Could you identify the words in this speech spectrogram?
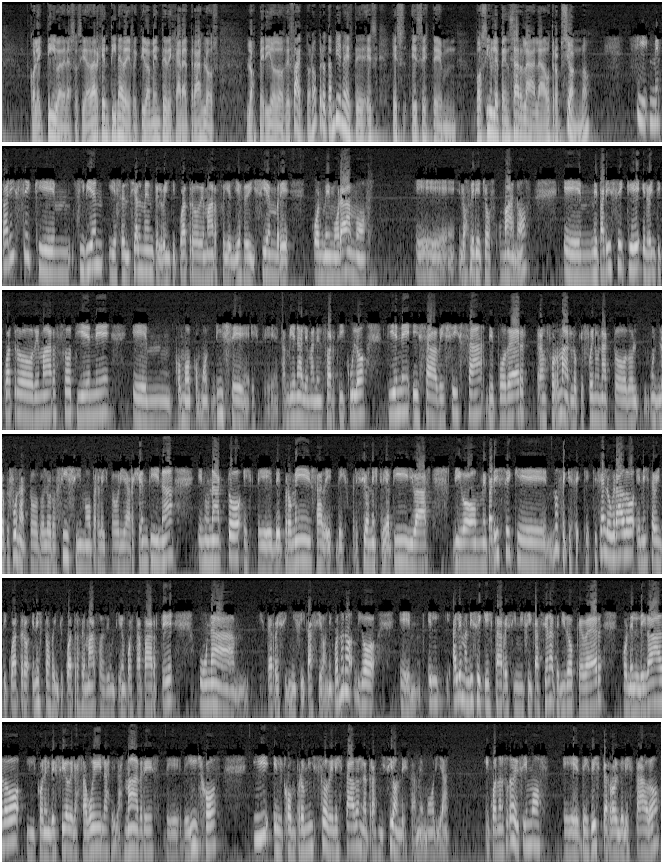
colectiva de la sociedad argentina de efectivamente dejar atrás los los periodos de facto, ¿no? Pero también este es es es este mm, posible pensar la, la otra opción, ¿no? Sí, me parece que mm, si bien y esencialmente el 24 de marzo y el 10 de diciembre conmemoramos eh, los derechos humanos, eh, me parece que el 24 de marzo tiene, eh, como, como dice este, también Aleman en su artículo, tiene esa belleza de poder transformar lo que fue en un acto lo que fue un acto dolorosísimo para la historia argentina en un acto este, de promesa de expresiones creativas digo me parece que no sé que se, que, se ha logrado en este 24 en estos 24 de marzo desde un tiempo a esta parte una esta resignificación y cuando uno digo eh, el Aleman dice que esta resignificación ha tenido que ver con el legado y con el deseo de las abuelas, de las madres, de hijos y el compromiso del Estado en la transmisión de esta memoria. Y cuando nosotros decimos eh, desde este rol del Estado,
